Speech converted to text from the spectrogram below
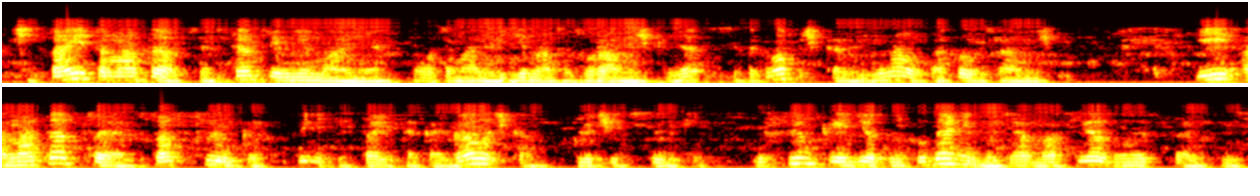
Значит, стоит аннотация в центре внимания. Вот она введена тут в рамочке, да, то есть эта кнопочка введена вот такой вот рамочкой. И аннотация со ссылкой. Видите, стоит такая галочка «Включить ссылки». И ссылка идет не куда-нибудь, а на связанный сайт. То есть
